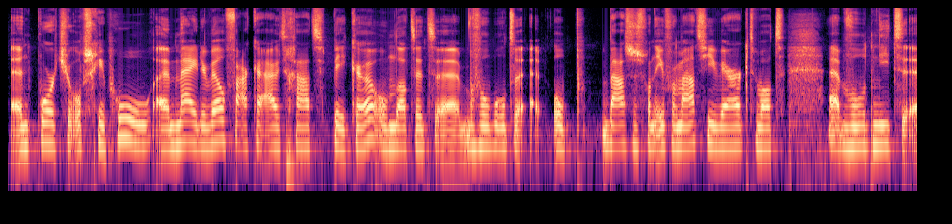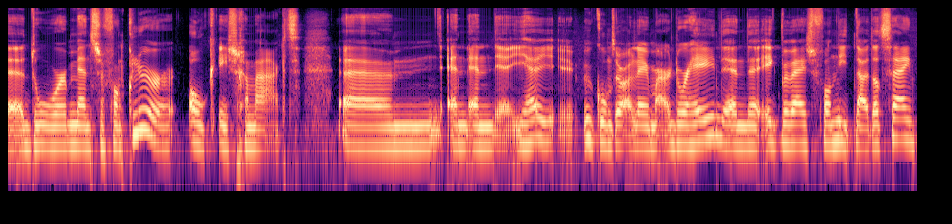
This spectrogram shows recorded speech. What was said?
een poortje op Schiphol uh, mij er wel vaker uit gaat pikken, omdat het uh, bijvoorbeeld op basis van informatie werkt, wat bijvoorbeeld niet door mensen van kleur ook is gemaakt. Um, en en ja, u komt er alleen maar doorheen en ik bewijs van niet. Nou, dat zijn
